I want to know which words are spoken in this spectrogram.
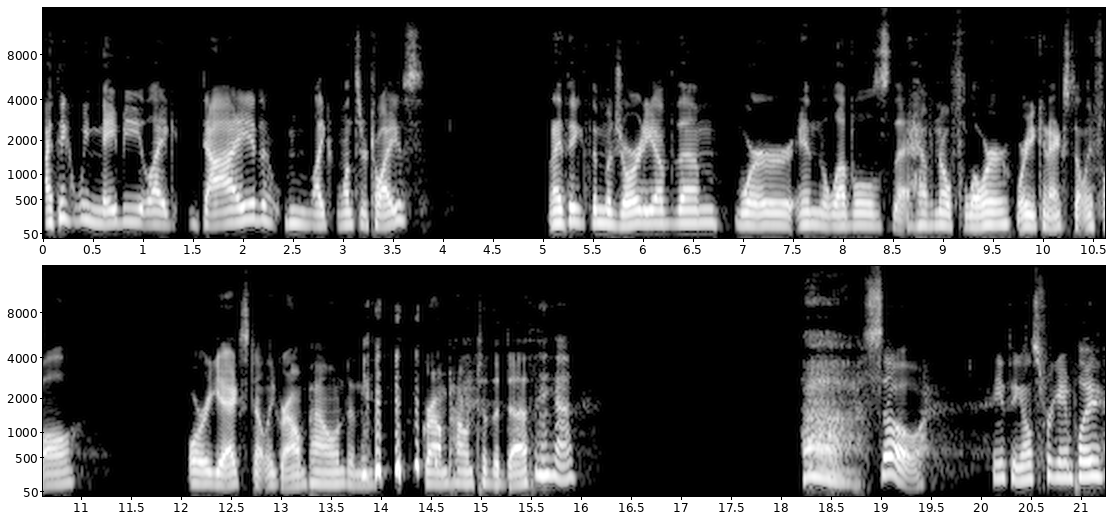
I think we maybe like died mm, like once or twice, and I think the majority of them were in the levels that have no floor, where you can accidentally fall, or you accidentally ground pound and ground pound to the death. Yeah. Ah, so anything else for gameplay?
